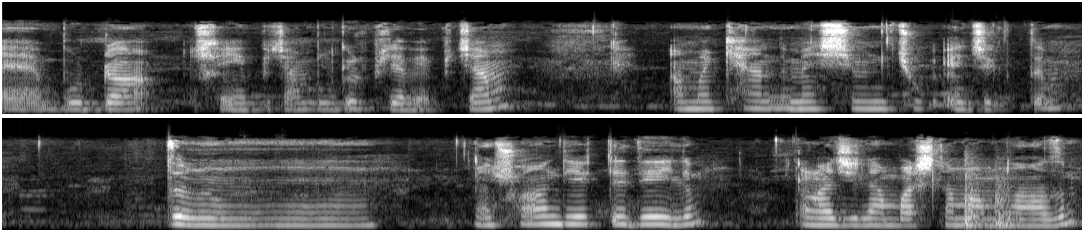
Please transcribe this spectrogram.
E, burada şey yapacağım. Bulgur pilav yapacağım. Ama kendime şimdi çok acıktım. Dım. Ya şu an diyette değilim. Acilen başlamam lazım.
